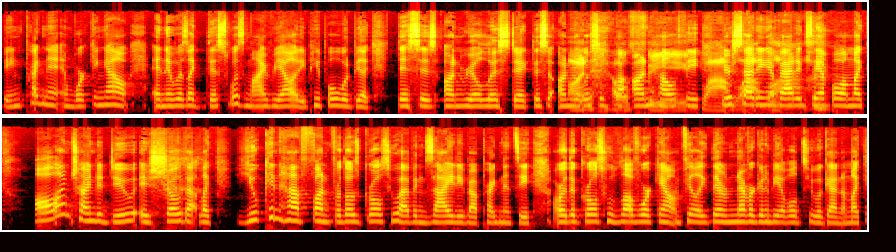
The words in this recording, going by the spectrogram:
being pregnant and working out and it was like this was my reality. People would be like this is unrealistic. This is unrealistic but Unhealthy, unhealthy. blah, you're blah, setting a bad example. I'm like all I'm trying to do is show that like you can have fun for those girls who have anxiety about pregnancy or the girls who love working out and feel like they're never going to be able to again. I'm like,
